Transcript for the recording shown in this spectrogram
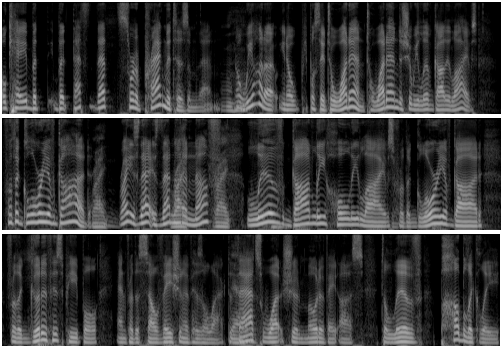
Okay, but but that's that's sort of pragmatism then. No, mm-hmm. we ought to, you know, people say to what end? To what end should we live godly lives? For the glory of God. Right. Right? Is that is that not enough? right. Live mm-hmm. godly, holy lives for the glory of God, for the good of his people, and for the salvation of his elect. Yeah. That's what should motivate us to live publicly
